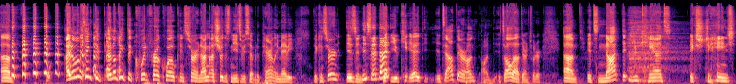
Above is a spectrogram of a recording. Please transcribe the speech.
Um, I don't think the I don't think the quid pro quo concern. I'm not sure this needs to be said, but apparently maybe the concern isn't. He said that? you can't. Yeah, it's out there on, on it's all out there on Twitter. Um, it's not that you can't exchange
